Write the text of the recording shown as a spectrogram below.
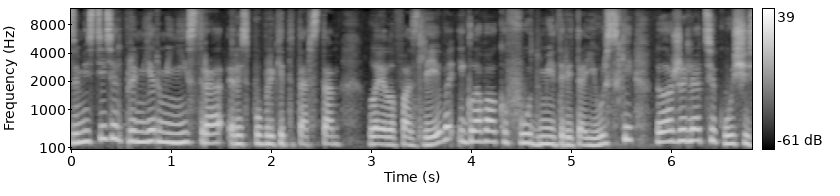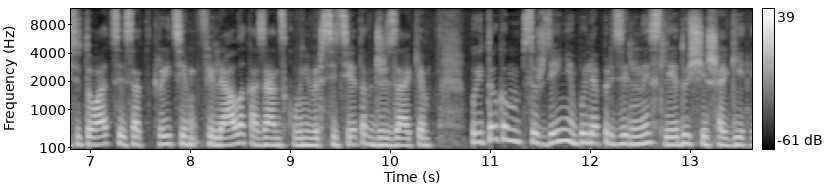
Заместитель премьер-министра Республики Татарстан Лейла Фазлеева и глава КФУ Дмитрий Таюрский доложили о текущей ситуации с открытием филиала Казанского университета в Джизаке. По итогам обсуждения были определены следующие шаги,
